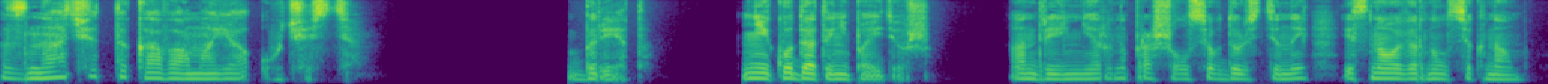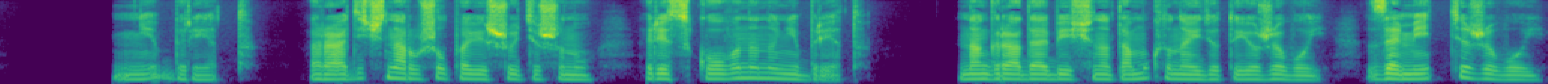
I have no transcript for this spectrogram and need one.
Значит, такова моя участь. Бред. Никуда ты не пойдешь. Андрей нервно прошелся вдоль стены и снова вернулся к нам. Не бред. Радич нарушил повисшую тишину. Рискованно, но не бред. Награда обещана тому, кто найдет ее живой. Заметьте, живой.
